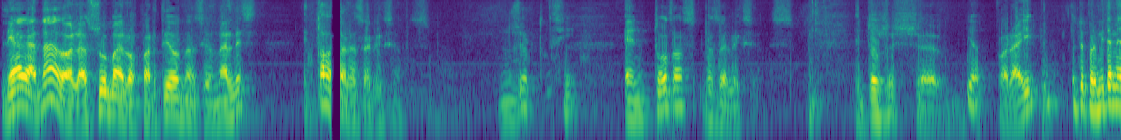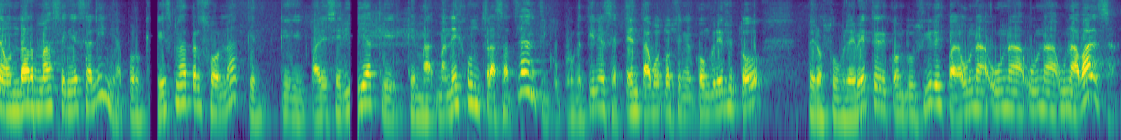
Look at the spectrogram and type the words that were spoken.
le ha ganado a la suma de los partidos nacionales en todas las elecciones. ¿No es cierto? Sí. En todas las elecciones. Entonces, eh, por ahí. Entonces, permítame ahondar más en esa línea, porque es una persona que, parecería que, maneja un transatlántico, porque tiene 70 votos en el Congreso y todo, pero su brevete de conducir es para una, una, una, una balsa.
